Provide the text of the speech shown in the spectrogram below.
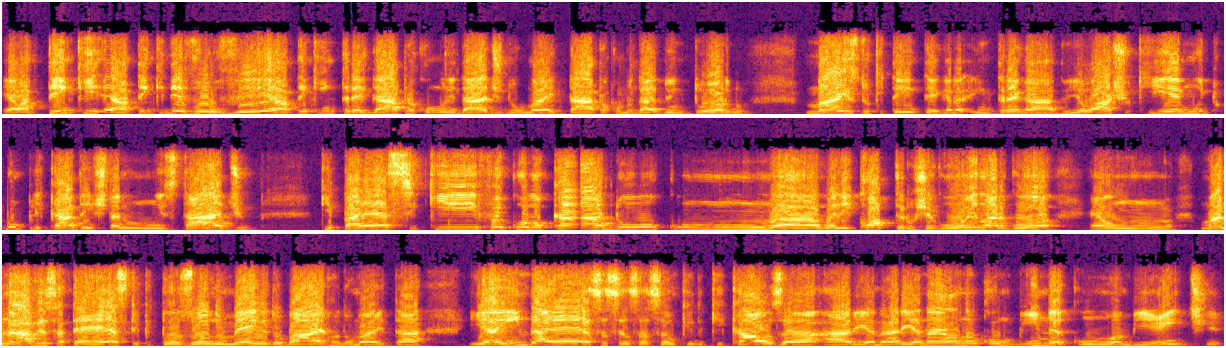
ela tem que, ela tem que devolver, ela tem que entregar para a comunidade do Maitá, para a comunidade do entorno, mais do que tem integra, entregado. E eu acho que é muito complicado a gente estar tá num estádio que parece que foi colocado com uma, um helicóptero, chegou e largou. É um, uma nave extraterrestre que pousou no meio do bairro do Maitá. E ainda é essa sensação que, que causa a arena. A arena ela não combina com o ambiente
